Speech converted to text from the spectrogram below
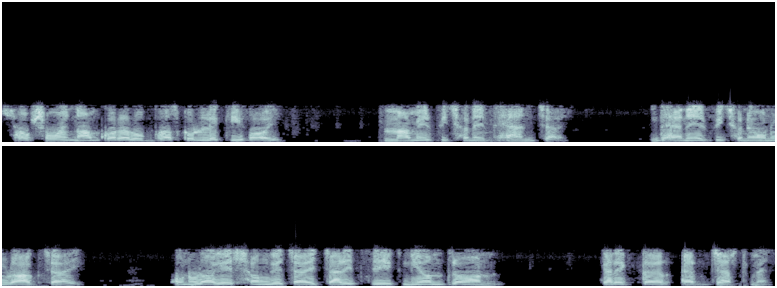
সব সময় নাম করার অভ্যাস করলে কি হয়? নামের পিছনে ধ্যান চাই ধ্যানের পিছনে অনুরাগ চাই অনুরাগের সঙ্গে চাই চারিত্রিক নিয়ন্ত্রণ, ক্যারেক্টার অ্যাডজাস্টমেন্ট।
